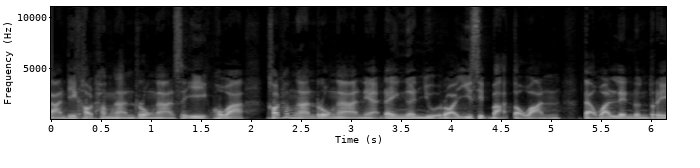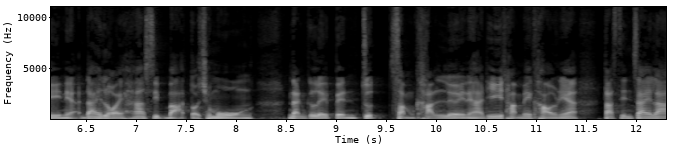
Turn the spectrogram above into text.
การที่เขาทำงานโรงงานซะอีก เพราะว่าเขาทำงานโรงงานเนี่ยได้เงินอยู่ 120 บาทต่อวัน แต่ว่าเล่นดนตรีเนี่ยได้ 150 บาทต่อชั่วโมง นั่นก็เลยเป็นจุดสำคัญเลยนะฮะที่ทำให้เขาเนี่ยตัดสินใจลา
